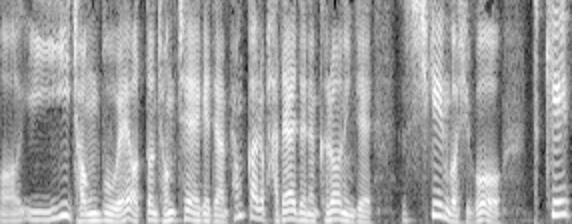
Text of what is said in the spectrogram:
어, 이, 이 정부의 어떤 정책에 대한 평가를 받아야 되는 그런 이제 시기인 것이고 특히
